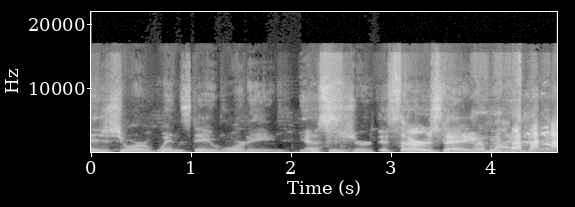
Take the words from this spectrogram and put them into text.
is your Wednesday warning. Yes. This is your It's Thursday, Thursday. reminder.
